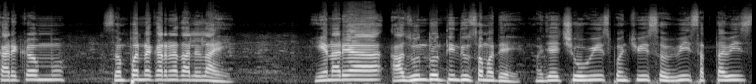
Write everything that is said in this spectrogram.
कार्यक्रम संपन्न करण्यात आलेला आहे. येणाऱ्या अजून दोन तीन दिवसामध्ये म्हणजे चोवीस पंचवीस सव्वीस सत्तावीस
